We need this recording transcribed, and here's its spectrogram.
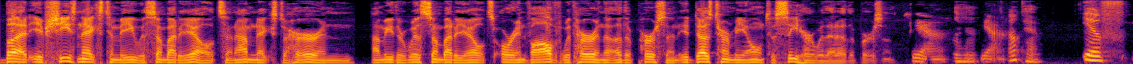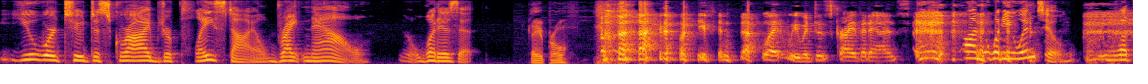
But if she's next to me with somebody else and I'm next to her and I'm either with somebody else or involved with her and the other person, it does turn me on to see her with that other person. Yeah, mm-hmm. yeah. Okay if you were to describe your play style right now, what is it? April. I don't even know what we would describe it as. um, what are you into? What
